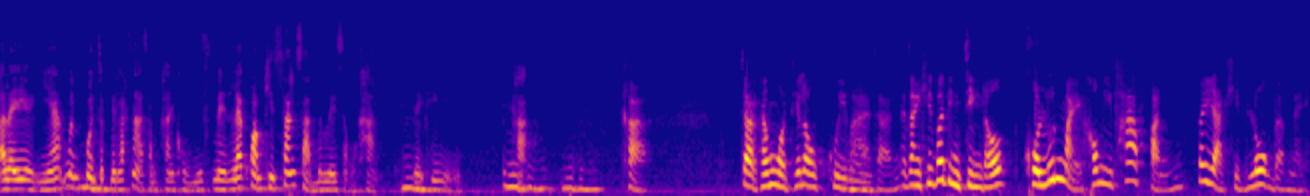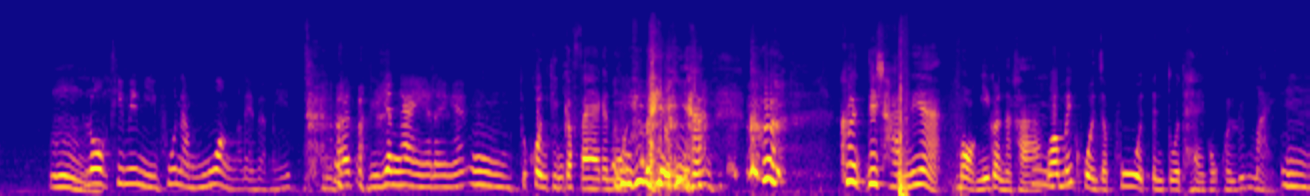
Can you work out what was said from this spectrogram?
อะไรอย่างเงี้ย มันควรจะเป็นลักษณะสำคัญของ movement และความคิดสร้างสรรค์มันเลยสำคัญในที่นี้ ค่ะอืมอืมค่ะ จากทั้งหมดที่เราคุยมาอาจารย์ อาจารย์คิดว่าจริง ๆ แล้วคนรุ่นใหม่เขามีภาพฝันว่าอยากเห็นโลกแบบไหนอืมโลกที่ไม่มีผู้นำง่วงอะไรแบบนี้ หรือว่าหรือยังไงอะไรเงี้ยอืมทุกคนกินกาแฟกันหมดอะไรอย่างเงี้ยคือคือดิฉันเนี่ยบอกงี้ก่อนนะคะอืมว่าไม่ควรจะพูดเป็นตัวแทนของคนรุ่นใหม่อืม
